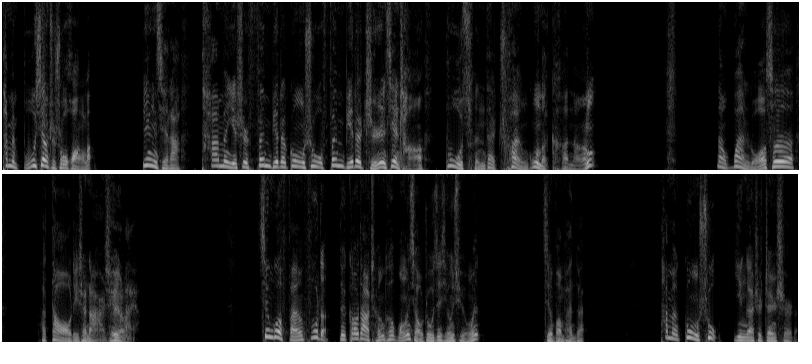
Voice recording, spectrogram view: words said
他们不像是说谎了，并且呢，他们也是分别的供述、分别的指认现场，不存在串供的可能。那万罗斯。他到底是哪儿去了呀？经过反复的对高大成和王小柱进行询问，警方判断，他们供述应该是真实的。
